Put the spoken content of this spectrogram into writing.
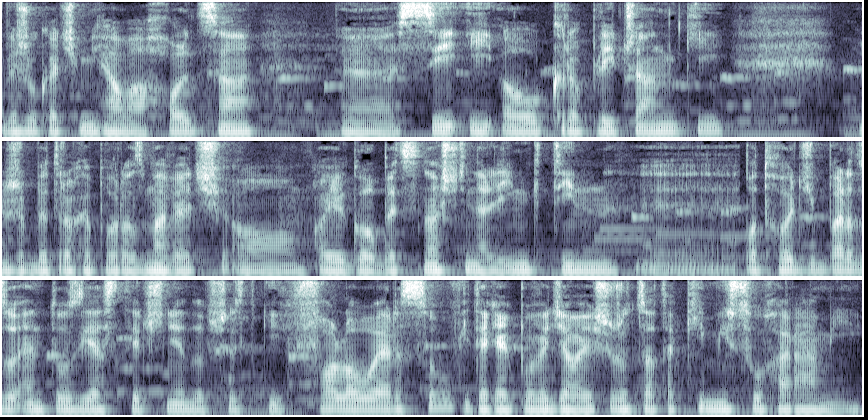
wyszukać Michała Holca, e, CEO Kropliczanki żeby trochę porozmawiać o, o, jego obecności na LinkedIn. E, podchodzi bardzo entuzjastycznie do wszystkich followersów i tak jak powiedziałeś, rzuca takimi sucharami,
